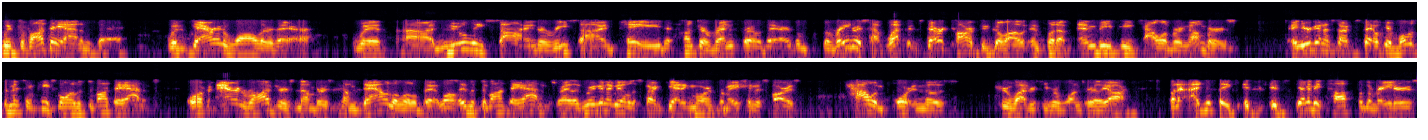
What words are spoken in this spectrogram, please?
with Davante Adams there, with Darren Waller there, with uh, newly signed or re-signed, paid Hunter Renfrow there, the, the Raiders have weapons. Derek Carr could go out and put up MVP caliber numbers, and you're going to start to say, okay, what was the missing piece? Well, it was Davante Adams. Or if Aaron Rodgers' numbers come down a little bit, well, it was Davante Adams, right? Like we're going to be able to start getting more information as far as how important those true wide receiver ones really are. But I just think it's it's going to be tough for the Raiders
